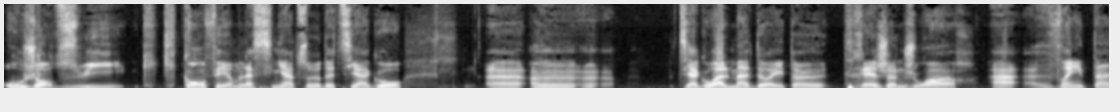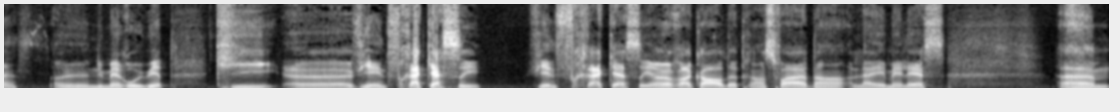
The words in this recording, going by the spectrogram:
aujourd'hui, qui, confirme la signature de Thiago. Euh, Thiago Almada est un très jeune joueur à 20 ans, un numéro 8, qui vient de fracasser viennent fracasser un record de transfert dans la MLS. Euh,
